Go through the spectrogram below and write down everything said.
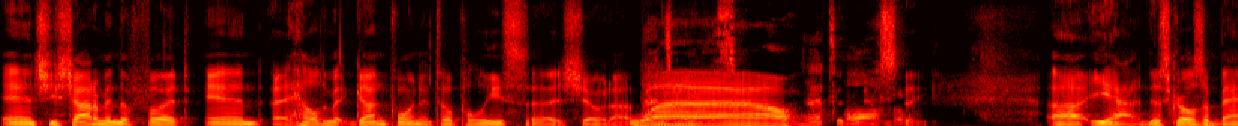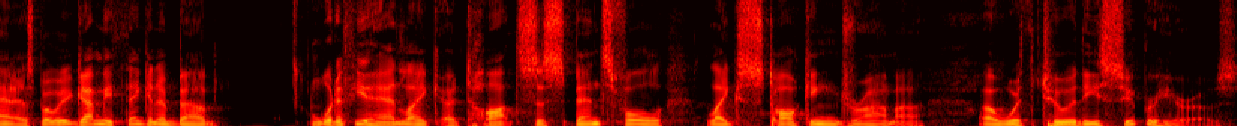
and she shot him in the foot and uh, held him at gunpoint until police uh, showed up. wow, that's awesome Uh, yeah, this girl's a badass. But it got me thinking about what if you had like a taut, suspenseful, like stalking drama uh, with two of these superheroes?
